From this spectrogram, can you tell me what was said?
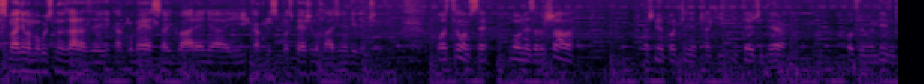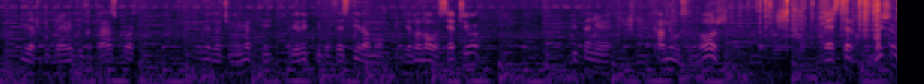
smanjila mogućnost zaraze i kako mesa i kvarenja i kako bi se pospešilo hlađenje divljači. Ostrelom se lov ne završava, tačnije počinje čak i, teži deo. Potrebno je divljač pripremiti za transport. Ujedno ćemo imati priliku da testiramo jedno novo sečivo pitanju je Kamilusov nož, Western Edition.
